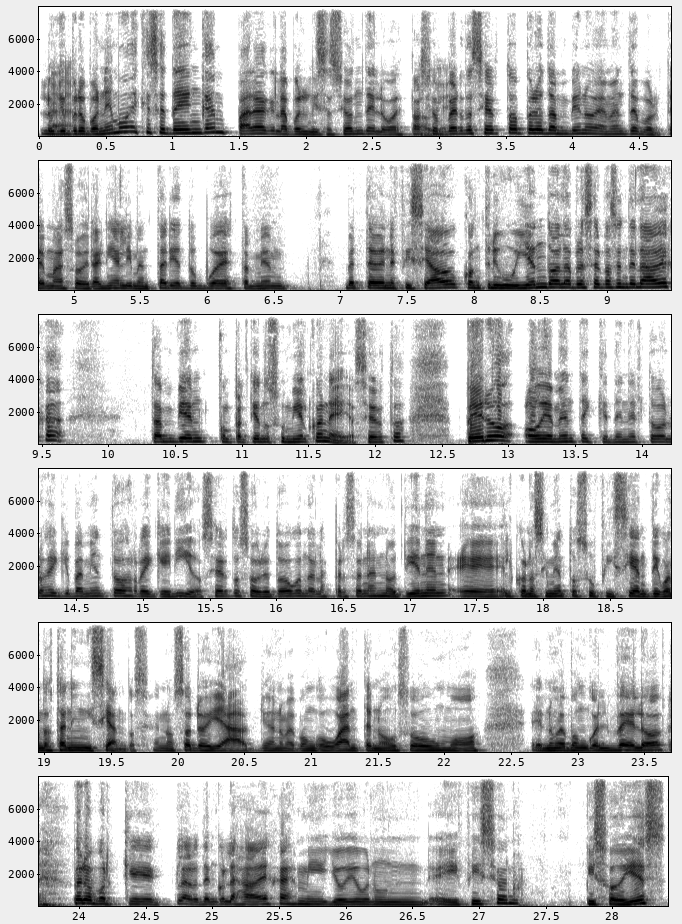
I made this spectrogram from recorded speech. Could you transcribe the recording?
lo que proponemos es que se tengan para la polinización de los espacios verdes, ¿cierto? Pero también obviamente por tema de soberanía alimentaria tú puedes también verte beneficiado contribuyendo a la preservación de la abeja también compartiendo su miel con ella, ¿cierto? Pero obviamente hay que tener todos los equipamientos requeridos, ¿cierto? Sobre todo cuando las personas no tienen eh, el conocimiento suficiente y cuando están iniciándose. Nosotros ya, yo no me pongo guantes, no uso humo, eh, no me pongo el velo, pero porque, claro, tengo las abejas, mi, yo vivo en un edificio, en piso 10,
